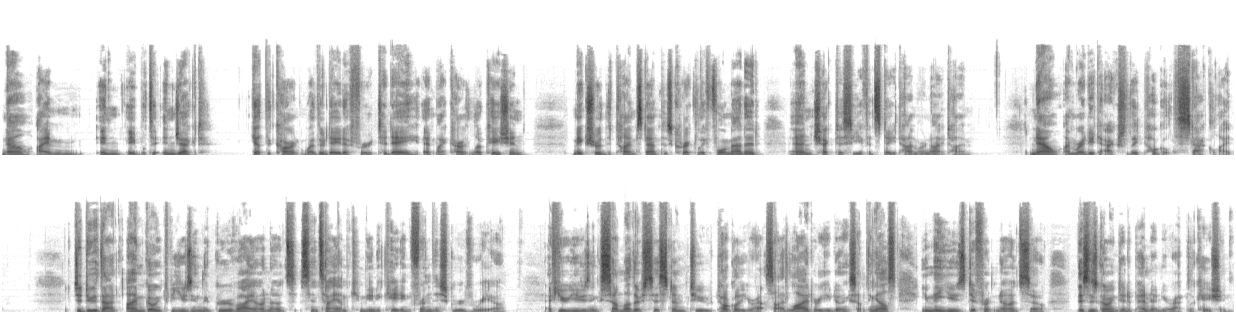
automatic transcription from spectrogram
Now I'm in, able to inject, get the current weather data for today at my current location, make sure the timestamp is correctly formatted, and check to see if it's daytime or nighttime. Now I'm ready to actually toggle the stack light. To do that, I'm going to be using the groov IO nodes since I am communicating from this groov Rio. If you're using some other system to toggle your outside light or you're doing something else, you may use different nodes, so this is going to depend on your application.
